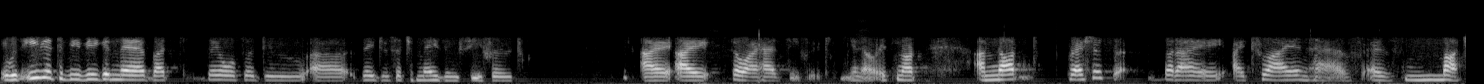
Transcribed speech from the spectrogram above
it was easier to be vegan there, but they also do uh, they do such amazing seafood. I I so I had seafood. You know, it's not I'm not precious, but I I try and have as much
